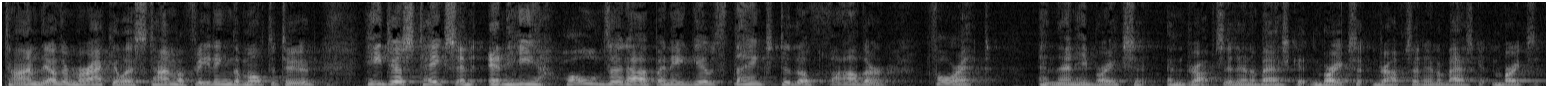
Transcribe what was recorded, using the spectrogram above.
time, the other miraculous time of feeding the multitude. He just takes and, and he holds it up and he gives thanks to the Father for it. And then he breaks it and drops it in a basket and breaks it and drops it in a basket and breaks it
